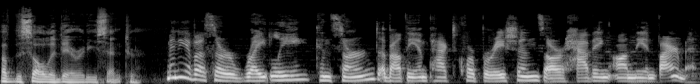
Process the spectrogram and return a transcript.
of the Solidarity Center. Many of us are rightly concerned about the impact corporations are having on the environment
